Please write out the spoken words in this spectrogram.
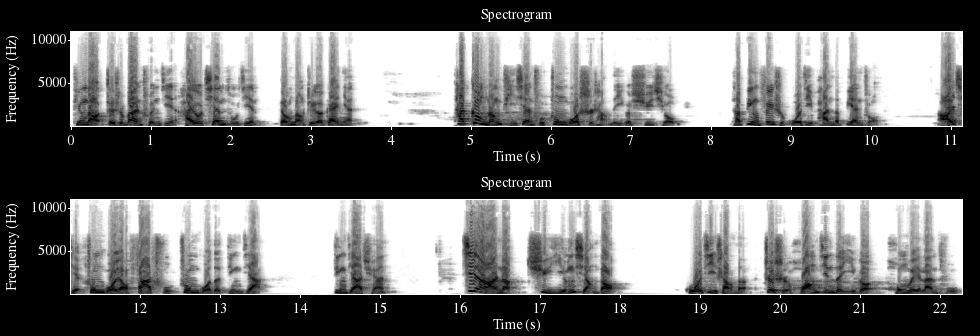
听到这是万纯金，还有千足金等等这个概念，它更能体现出中国市场的一个需求，它并非是国际盘的变种，而且中国要发出中国的定价，定价权，进而呢去影响到国际上的，这是黄金的一个宏伟蓝图。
